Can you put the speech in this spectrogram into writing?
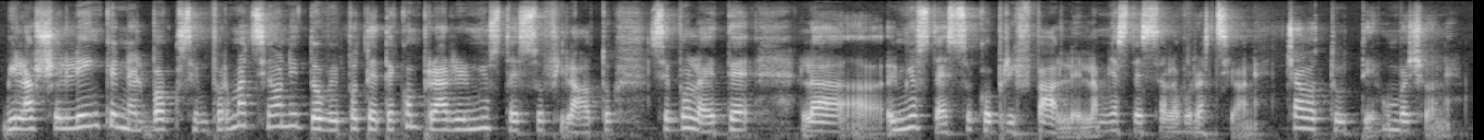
Vi lascio il link nel box informazioni dove potete comprare il mio stesso filato se volete la, il mio stesso coprifalle la mia stessa lavorazione. Ciao a tutti un bacione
